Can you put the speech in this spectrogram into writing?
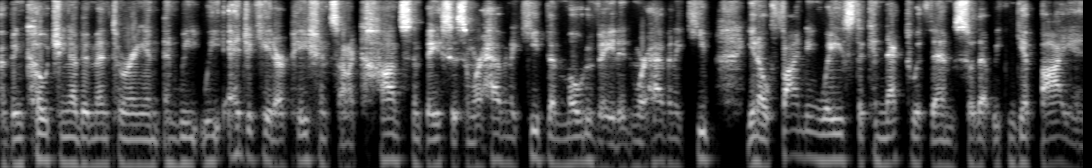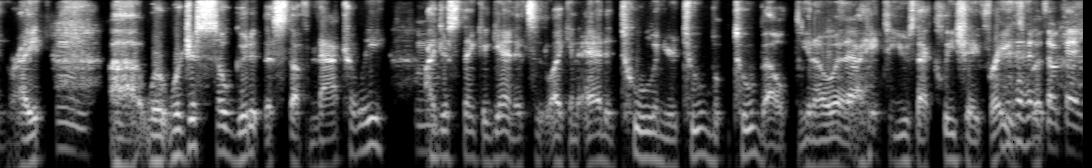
I've been coaching, I've been mentoring, and, and we we educate our patients on a constant basis, and we're having to keep them motivated, and we're having to keep, you know, finding ways to connect with them so that we can get buy-in, right? Mm. Uh, we're we're just so good at this stuff naturally. Mm. I just think again, it's like an added tool in your tool tool belt. You know, exactly. I hate to use that cliche phrase, but it's okay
